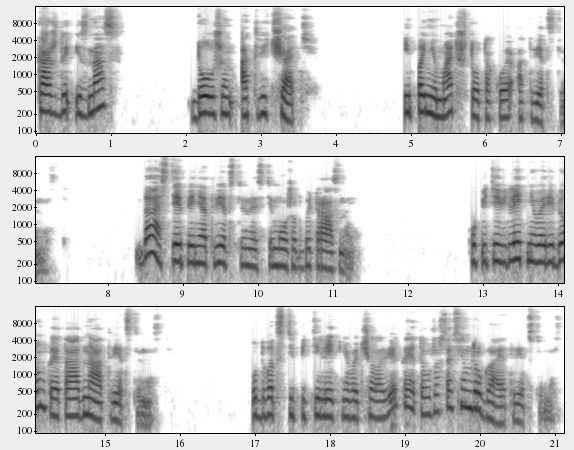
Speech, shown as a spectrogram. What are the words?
Каждый из нас должен отвечать и понимать, что такое ответственность. Да, степень ответственности может быть разной. У пятилетнего ребенка это одна ответственность. У 25-летнего человека это уже совсем другая ответственность.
